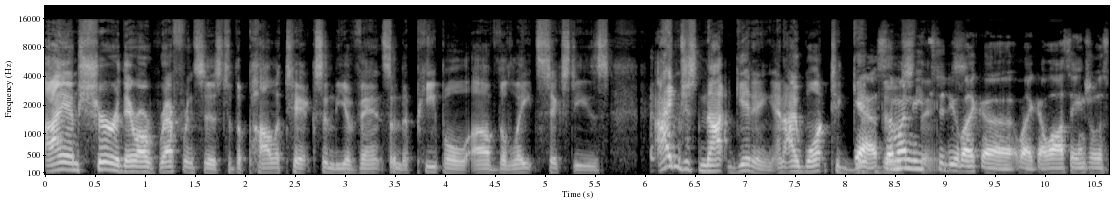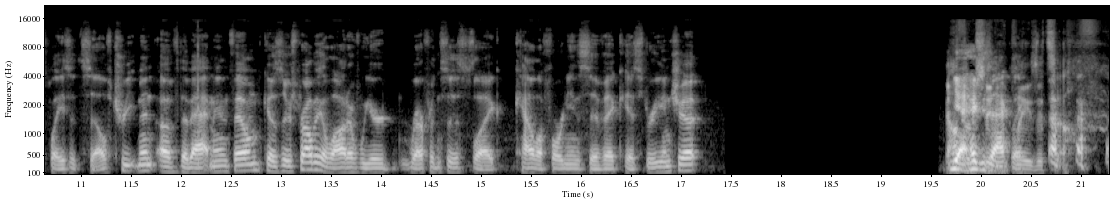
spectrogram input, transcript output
I am sure there are references to the politics and the events and the people of the late 60s I'm just not getting and I want to get Yeah, someone needs to do like a like a Los Angeles plays itself treatment of the Batman film because there's probably a lot of weird references like Californian civic history and shit. Gotham Yeah, City exactly. plays itself.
